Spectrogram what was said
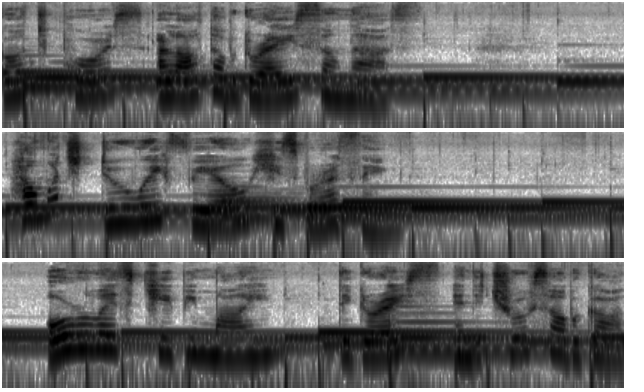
God pours a lot of grace on us. How much do we feel His blessing? Always keep in mind the grace and the truth of God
